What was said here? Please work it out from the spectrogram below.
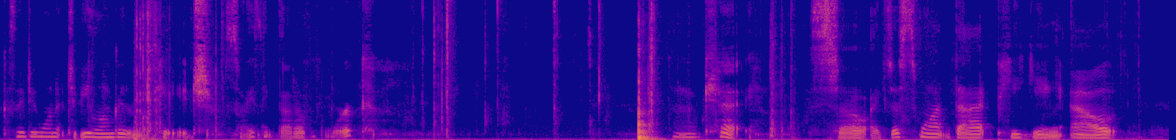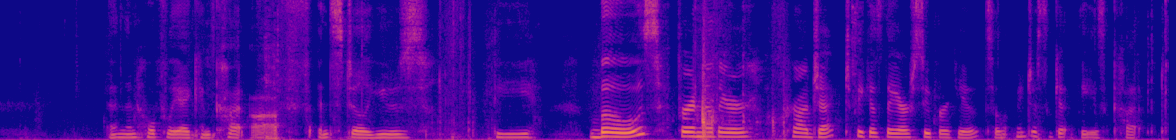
because I do want it to be longer than the page. So I think that'll work. Okay, so I just want that peeking out and then hopefully I can cut off and still use the bows for another project because they are super cute. So let me just get these cut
